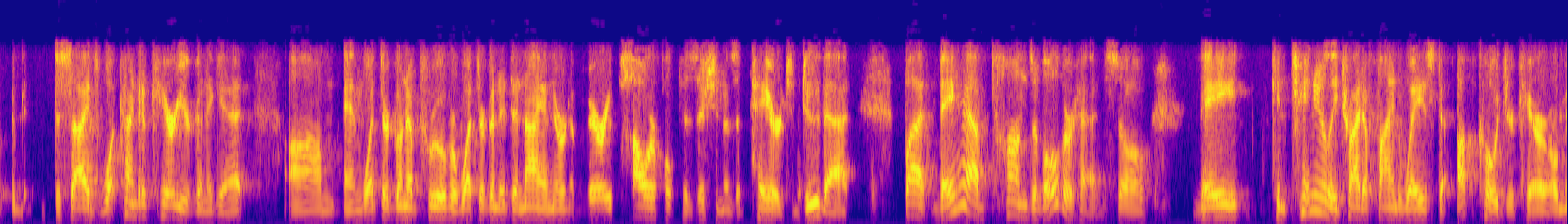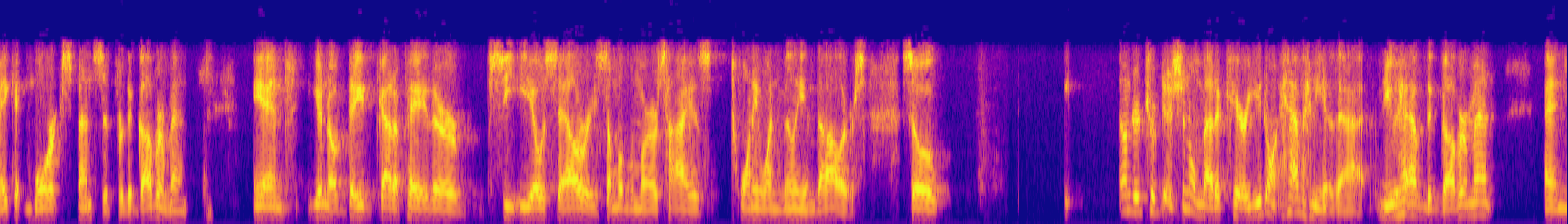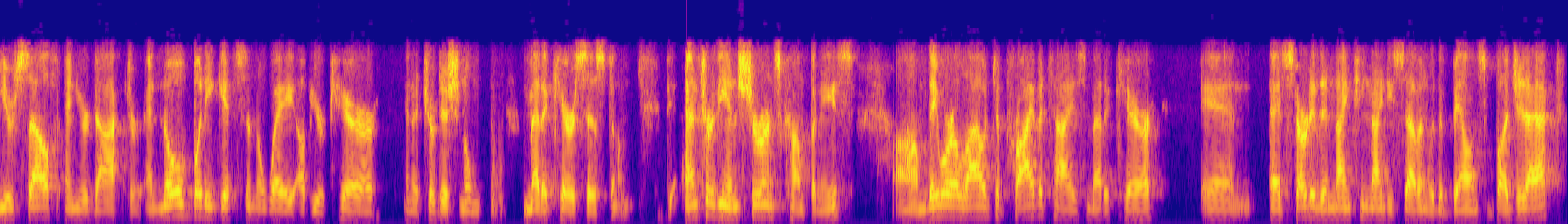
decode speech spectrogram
decides what kind of care you're going to get um, and what they're going to approve or what they're going to deny. And they're in a very powerful position as a payer to do that. But they have tons of overhead. So they continually try to find ways to upcode your care or make it more expensive for the government. And, you know, they've got to pay their CEO salary. Some of them are as high as $21 million. So under traditional Medicare, you don't have any of that. You have the government and yourself and your doctor, and nobody gets in the way of your care in a traditional Medicare system. Enter the insurance companies, um, they were allowed to privatize Medicare, and it started in 1997 with the Balanced Budget Act.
